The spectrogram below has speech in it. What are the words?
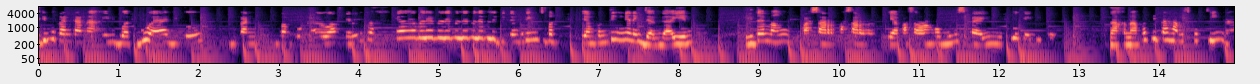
jadi bukan karena ini buat gue gitu bukan bukan bukan luas kayak gitu ya, ya beli beli beli beli beli gitu. Yang penting cepet yang penting ini ada yang jagain. Itu emang pasar pasar ya pasar orang komunis kayak menurut gue kayak gitu. Nah kenapa kita harus ke Cina?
